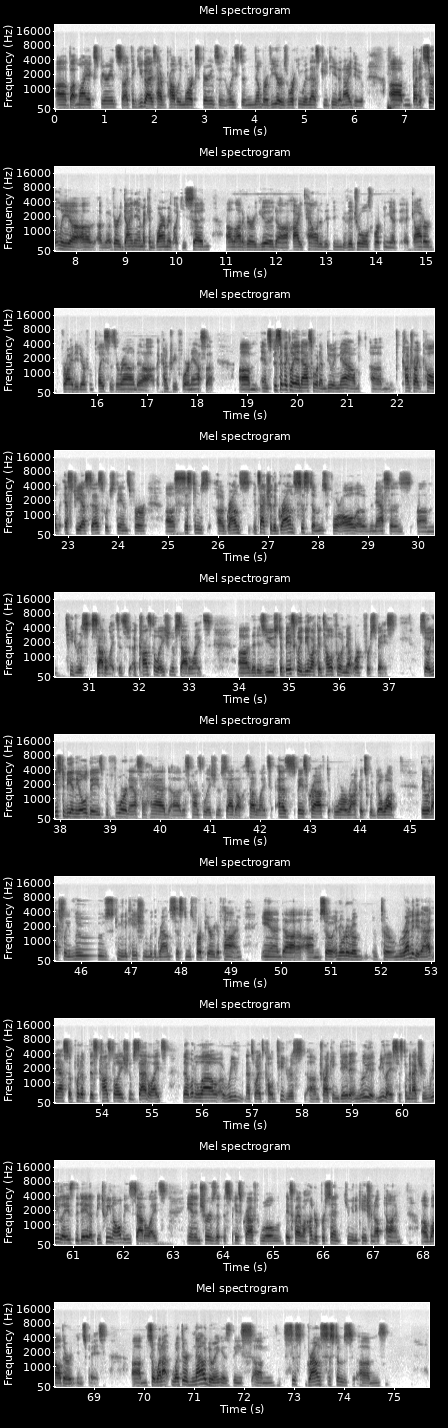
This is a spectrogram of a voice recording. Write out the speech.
uh, but my experience, I think you guys have probably more experience, at least a number of years working with SGT than I do. Um, but it's certainly a, a, a, very dynamic environment, like you said. A lot of very good, uh, high talented individuals working at, at Goddard, variety of different places around uh, the country for NASA. Um, and specifically at NASA, what I'm doing now, um, contract called SGSS, which stands for uh, systems, uh, grounds, it's actually the ground systems for all of NASA's um, TDRS satellites. It's a constellation of satellites uh, that is used to basically be like a telephone network for space. So it used to be in the old days before NASA had uh, this constellation of sat satellites, as spacecraft or rockets would go up, they would actually lose communication with the ground systems for a period of time. And uh, um, so, in order to, to remedy that, NASA put up this constellation of satellites that would allow a re- that's why it's called TDRS, um, tracking data and relay, relay system, and actually relays the data between all these satellites and ensures that the spacecraft will basically have 100% communication uptime uh, while they're in space. Um, so what I, what they're now doing is these um, ground systems. Um,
